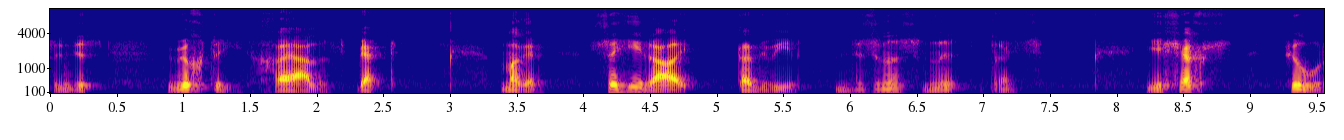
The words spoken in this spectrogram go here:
سٕنٛدِس ویُکھتٕے خیالَس پٮ۪ٹھ مگر صحیح راے تدبیٖر دِژنَس نہٕ کٲنٛسہِ یہِ شخص پھیوٗر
